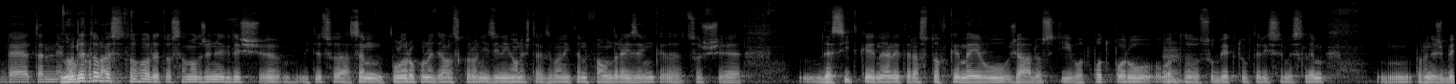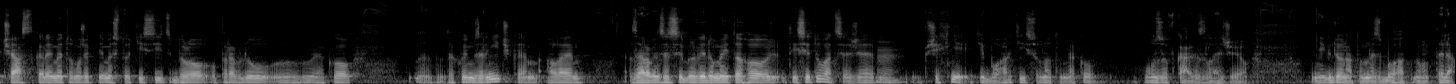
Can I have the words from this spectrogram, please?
kde je ten jako No jde problém? to bez toho, jde to samozřejmě, když, eh, víte co, já jsem půl roku nedělal skoro nic jiného, než takzvaný ten fundraising, eh, což je desítky, ne teda stovky mailů, žádostí od podporu, hmm. od subjektů, který si myslím, mm, pro něž by částka, dejme tomu řekněme 100 tisíc, bylo opravdu eh, jako takovým zrníčkem, ale zároveň jsem si byl vědomý toho, ty situace, že hmm. všichni, ti bohatí, jsou na tom jako v vozovkách zle, že jo. Nikdo na tom nezbohatnul, teda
